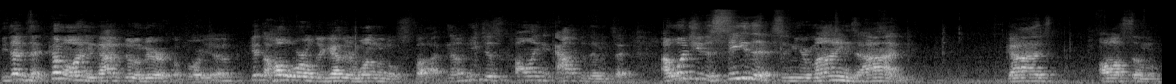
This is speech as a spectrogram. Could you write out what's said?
he, doesn't say, come on and God will do a miracle for you. Get the whole world together in one little spot. No, he's just calling out to them and saying, I want you to see this in your mind's eye. God's awesome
